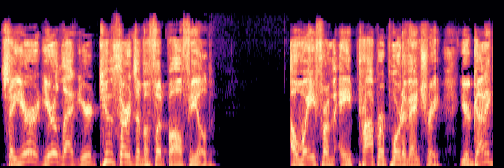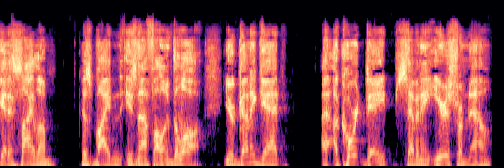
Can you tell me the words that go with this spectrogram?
So you're, you're, le- you're two thirds of a football field away from a proper port of entry. You're going to get asylum because Biden is not following the law. You're going to get a court date seven, eight years from now,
